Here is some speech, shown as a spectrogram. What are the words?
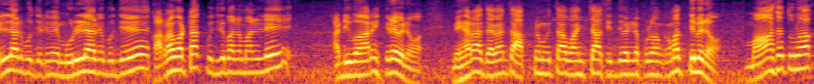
එල්ලර බුද්ධට මේ මුල් අරබුදේ කරවටක් විදුලි බල මණ්ඩලයේ අනිවාර්යෙන් හිර වෙනවා. මෙහරා දැවන්ත අක්‍රමිකතා වංචා සිද්ධ වෙන්න පුළුවන්කමක් තිබෙනවා. මාස 3ක්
